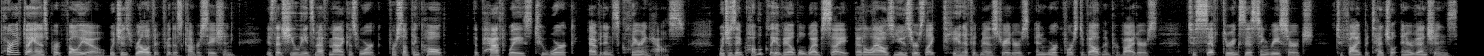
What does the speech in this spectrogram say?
Part of Diana's portfolio, which is relevant for this conversation, is that she leads Mathematica's work for something called the Pathways to Work Evidence Clearinghouse, which is a publicly available website that allows users like TANF administrators and workforce development providers to sift through existing research to find potential interventions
